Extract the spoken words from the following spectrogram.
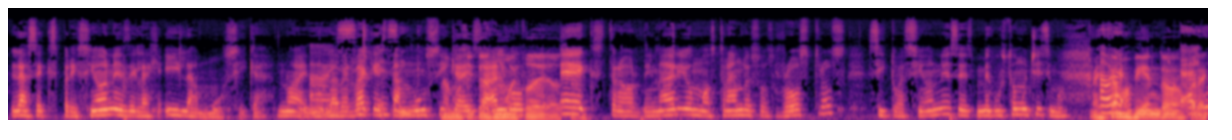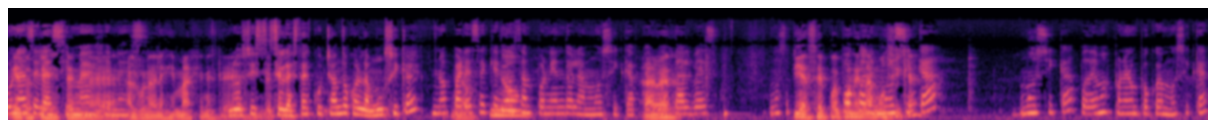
Las expresiones de la y la música. No Ay, la verdad sí, que es esta música, es música es muy algo extraordinario, mostrando esos rostros, situaciones. Es, me gustó muchísimo. Ahí Ahora, estamos viendo para algunas de las estén, eh, imágenes. algunas de las imágenes. De, No sé si de- se la está escuchando con la música. No parece que no. No. están poniendo la música, pero ver. tal vez. No sé, ¿se puede poner la música? Música, podemos poner un poco de música.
